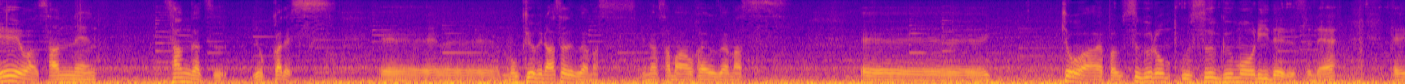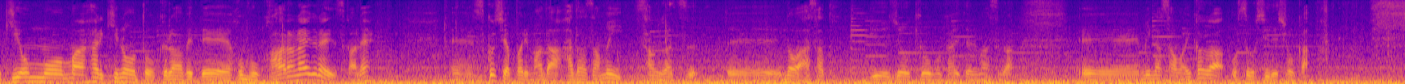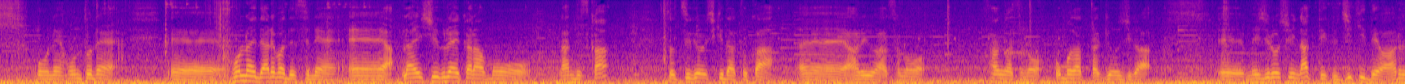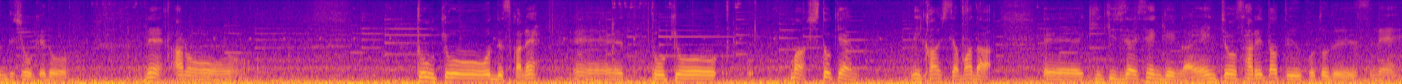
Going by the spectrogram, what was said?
令和3年3月4日です、えー、木曜日の朝でございます。皆様おはようございます、えー、今日はやっぱ薄薄曇りでですね、えー、気温もまあやはり昨日と比べてほぼ変わらないぐらいですかね、えー、少しやっぱりまだ肌寒い3月、えの朝という状況を迎えておりますが、え皆さんはいかがお過ごしでしょうか。もうね本当ねえー、本来であればですね、えー、来週ぐらいからもう何ですか？卒業式だとか、えー、あるいはその3月の主だった行事が、え目白押しになっていく時期ではあるんでしょうけどねあの東京ですかね、え東京まあ首都圏に関してはまだ、え緊急事態宣言が延長されたということでですね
